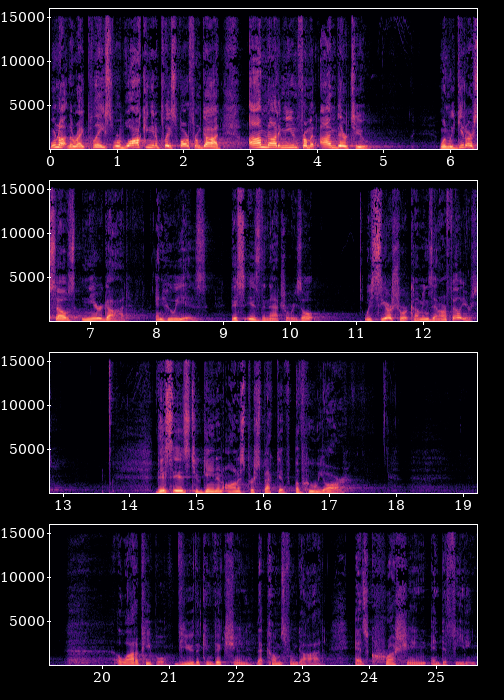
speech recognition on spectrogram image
We're not in the right place. We're walking in a place far from God. I'm not immune from it. I'm there too. When we get ourselves near God and who He is, this is the natural result. We see our shortcomings and our failures. This is to gain an honest perspective of who we are. A lot of people view the conviction that comes from God as crushing and defeating.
